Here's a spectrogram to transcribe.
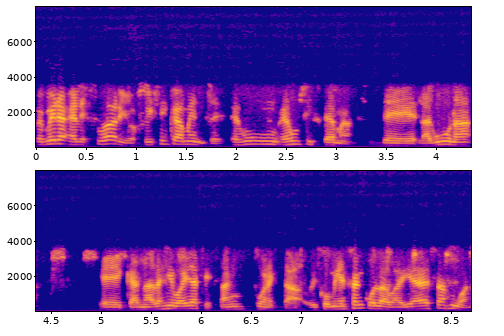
Pues mira, el estuario físicamente es un, es un sistema de lagunas, eh, canales y bahías que están conectados y comienzan con la bahía de San Juan.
